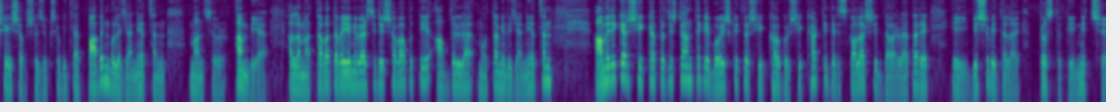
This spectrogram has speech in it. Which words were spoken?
সেই সব সুযোগ সুবিধা পাবেন বলে জানিয়েছেন মানসুর আম্বিয়া। আল্লামা তাবাতাবা ইউনিভার্সিটির সভাপতি আবদুল্লাহ মোতামিদি জানিয়েছেন, আমেরিকার শিক্ষা প্রতিষ্ঠান থেকে বহিষ্কৃত শিক্ষক ও শিক্ষার্থীদের স্কলারশিপ দেওয়ার ব্যাপারে এই বিশ্ববিদ্যালয় প্রস্তুতি নিচ্ছে।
